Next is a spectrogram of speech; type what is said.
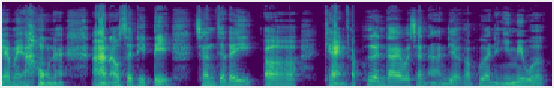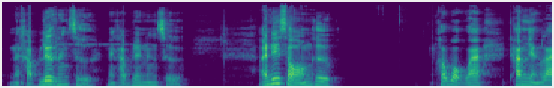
เงี้ยไม่เอานะอ่านเอาสถิติ ฉันจะได้เออแข่งกับเพื่อนได้ว่าฉันอ่านเยอะกับเพื่อนอย่างนี้ไม่เวิร์กนะครับเรื่องหนังสือนะครับเรื่องหนังสือ อันที่ 2 คือเขาบอกว่าทำอย่างไร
